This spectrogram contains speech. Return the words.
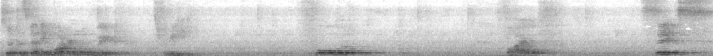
So it is very important to wait. Three, four, five, six,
